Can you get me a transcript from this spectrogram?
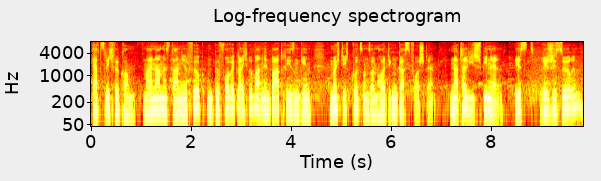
Herzlich willkommen. Mein Name ist Daniel Fürk und bevor wir gleich rüber an den Badriesen gehen, möchte ich kurz unseren heutigen Gast vorstellen. Nathalie Spinell ist Regisseurin,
